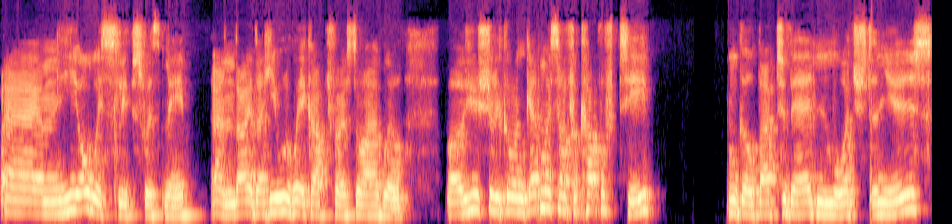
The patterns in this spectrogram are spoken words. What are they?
um, he always sleeps with me, and either he will wake up first or I will. Well, I'll usually go and get myself a cup of tea and go back to bed and watch the news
